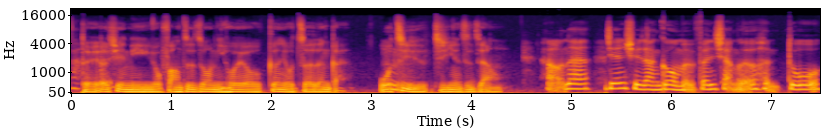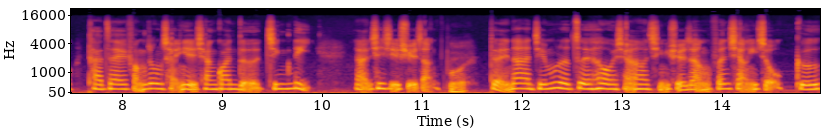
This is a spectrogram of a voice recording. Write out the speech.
啦。对，而且你有房子之后，你会有更有责任感。我自己的经验是这样，好，那今天学长跟我们分享了很多他在房仲产业相关的经历，那谢谢学长。不会，对，那节目的最后，想要请学长分享一首歌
